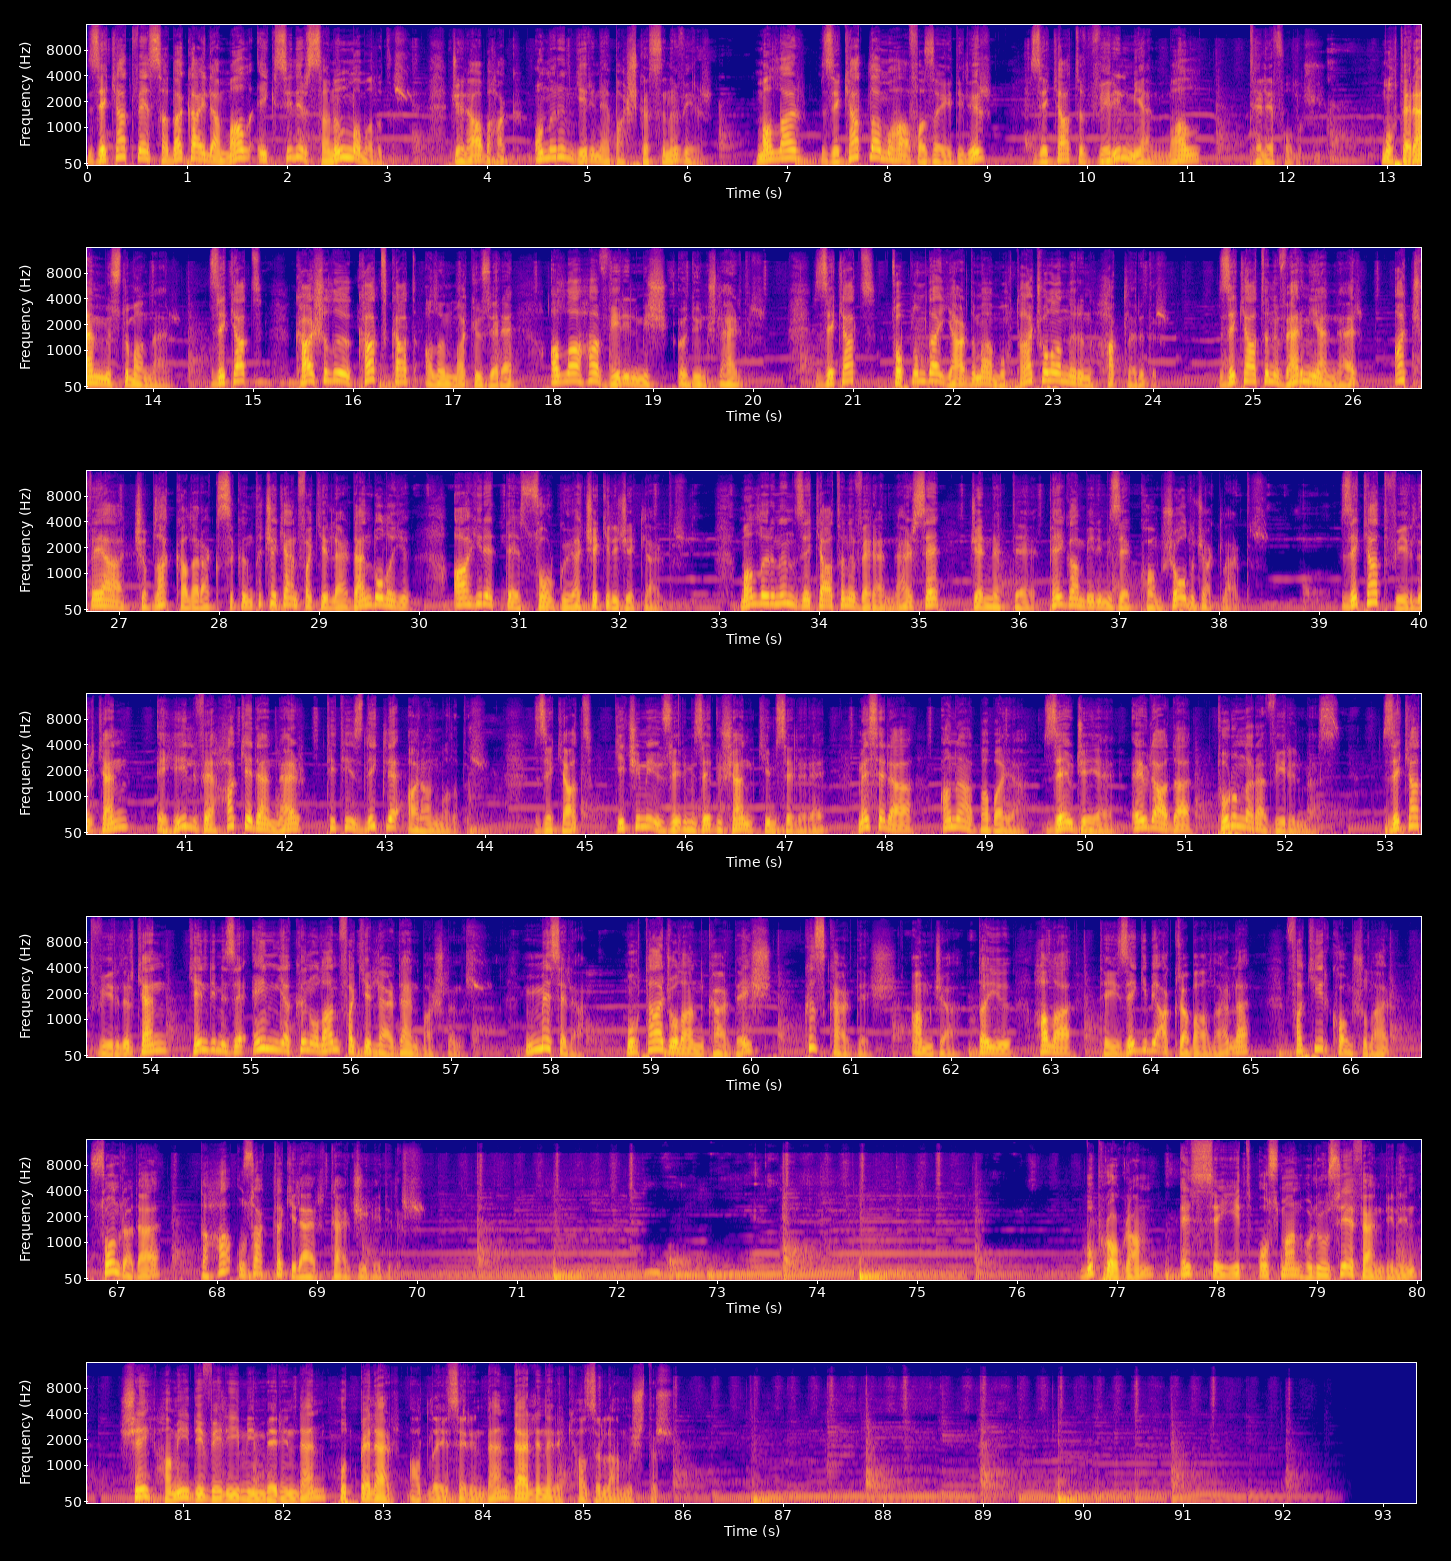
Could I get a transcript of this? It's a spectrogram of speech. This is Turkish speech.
Zekat ve sadakayla mal eksilir sanılmamalıdır. Cenab-ı Hak onların yerine başkasını verir. Mallar zekatla muhafaza edilir, zekatı verilmeyen mal telef olur. Muhterem Müslümanlar, zekat karşılığı kat kat alınmak üzere Allah'a verilmiş ödünçlerdir. Zekat, toplumda yardıma muhtaç olanların haklarıdır. Zekatını vermeyenler, aç veya çıplak kalarak sıkıntı çeken fakirlerden dolayı ahirette sorguya çekileceklerdir. Mallarının zekatını verenlerse cennette peygamberimize komşu olacaklardır. Zekat verilirken ehil ve hak edenler titizlikle aranmalıdır. Zekat, geçimi üzerimize düşen kimselere, mesela ana babaya, zevceye, evlada, torunlara verilmez. Zekat verilirken kendimize en yakın olan fakirlerden başlanır. Mesela muhtaç olan kardeş, kız kardeş, amca, dayı, hala, teyze gibi akrabalarla fakir komşular, sonra da daha uzaktakiler tercih edilir. Bu program Es-Seyyid Osman Hulusi Efendi'nin Şeyh Hamidi Veli Minberinden Hutbeler adlı eserinden derlenerek hazırlanmıştır.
